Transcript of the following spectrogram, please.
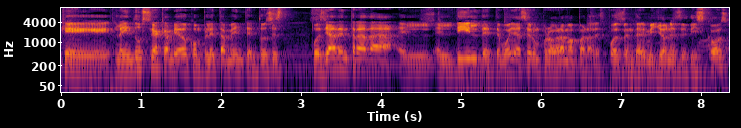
Que la industria ha cambiado completamente, entonces, pues ya de entrada el, el deal de te voy a hacer un programa para después vender millones de discos,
